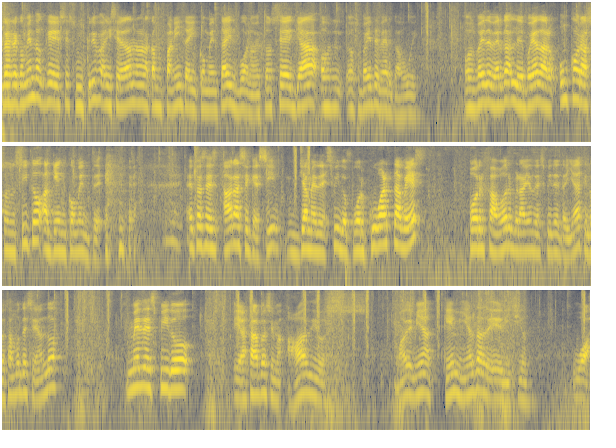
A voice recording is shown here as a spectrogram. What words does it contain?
les recomiendo que se suscriban y se dan a la campanita y comentáis. Bueno, entonces ya os, vais de verga, uy. Os vais de verga. Les voy a dar un corazoncito a quien comente. entonces, ahora sí que sí. Ya me despido por cuarta vez. Por favor, Brian, despídete ya, que lo estamos deseando. Me despido y hasta la próxima. Adiós. Madre mía, qué mierda de edición. Guau.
